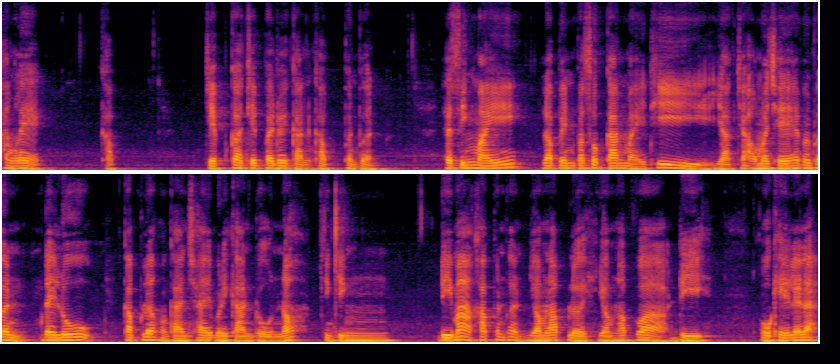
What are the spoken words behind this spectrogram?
ครั้งแรกครับ เจ็บก็เจ็บไปด้วยกันครับเพื่อนๆแต่สิ่งไหม เราเป็นประสบการณ์ใหม่ที่อยากจะเอามาแชร์ให้เพื่อนๆ ได้รู้กับเรื่องของการใช้บริการโดรนเนาะจริงๆดีมากครับเพื่อนๆ ยอมรับเลย ยอมรับว่าดีโอเคเลยแหละ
